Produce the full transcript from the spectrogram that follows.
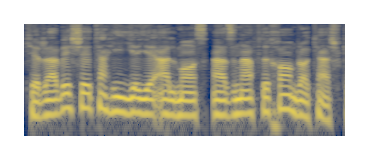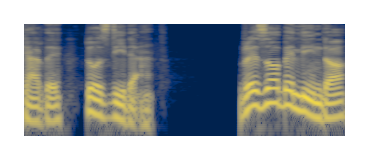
که روش تهیه الماس از نفت خام را کشف کرده دزدیدهاند. رضا به لیندا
